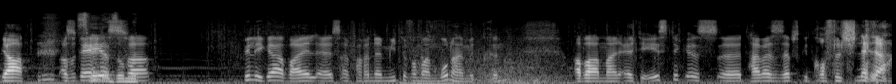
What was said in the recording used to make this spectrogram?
Ja, also der hier ist so zwar billiger, weil er ist einfach in der Miete von meinem Wohnheim mit drin. Aber mein LTE-Stick ist äh, teilweise selbst gedrosselt schneller.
